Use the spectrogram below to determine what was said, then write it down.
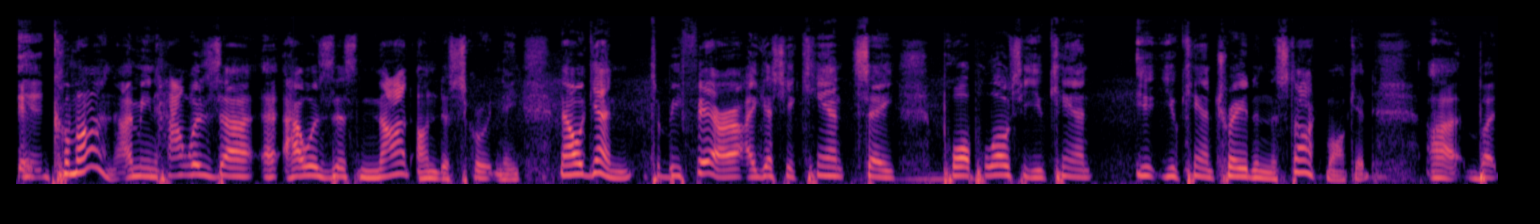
It, come on! I mean, how is uh, uh, how is this not under scrutiny? Now, again, to be fair, I guess you can't say Paul Pelosi. You can't you, you can't trade in the stock market, uh, but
